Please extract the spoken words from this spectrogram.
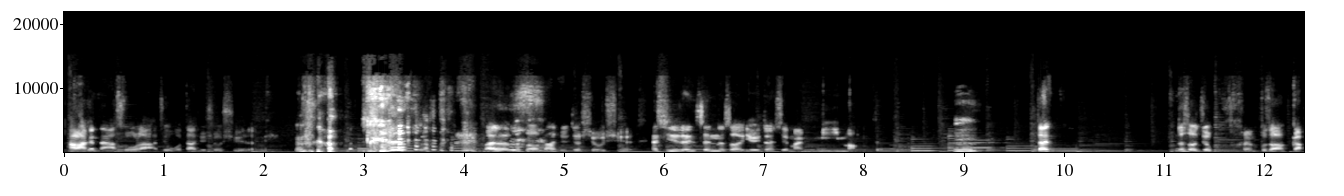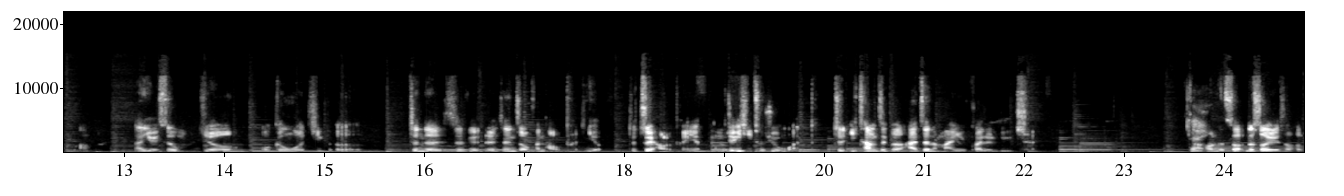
好啦，跟大家说啦，就我大学休学了没？反正那时候大学就休学了。那其实人生那时候有一段时间蛮迷茫的，嗯但那时候就可能不知道干嘛。那有一次，我们就我跟我几个真的这个人生中很好的朋友，就最好的朋友，我们就一起出去玩，就一趟这个还真的蛮愉快的旅程。对然后那时候那时候有一首很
